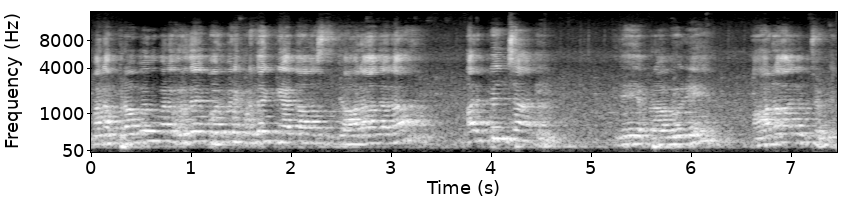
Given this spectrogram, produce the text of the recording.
మన ప్రభు మన హృదయపూర్వక కృతజ్ఞత ఆరాధన అర్పించాలి. ఇదే ప్రభుని ఆరాధించండి.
